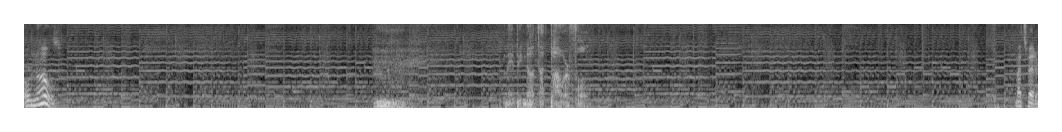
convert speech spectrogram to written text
Oh no! Hmm. Maybe not that powerful. That's better.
